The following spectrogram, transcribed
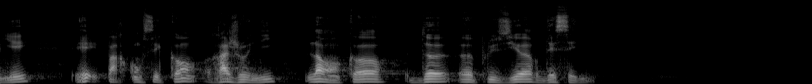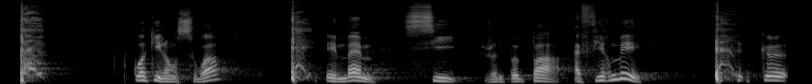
Ier et par conséquent rajeuni, là encore, de euh, plusieurs décennies. Quoi qu'il en soit, et même si je ne peux pas affirmer que,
